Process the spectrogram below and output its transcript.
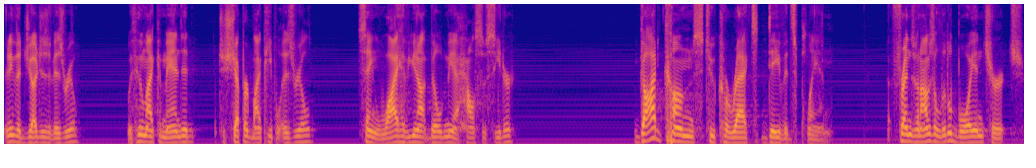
any of the judges of Israel, with whom I commanded to shepherd my people Israel, saying, Why have you not built me a house of cedar? God comes to correct David's plan. Friends, when I was a little boy in church,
